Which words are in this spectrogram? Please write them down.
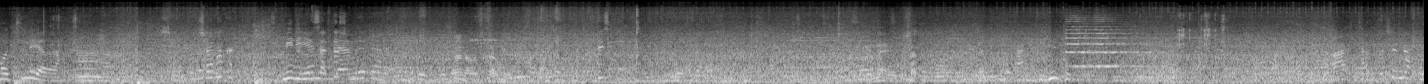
అమ్మ వచ్చింది కదా. మీరు ఇవ్వండి నమస్కారం సంతోషం నాకు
